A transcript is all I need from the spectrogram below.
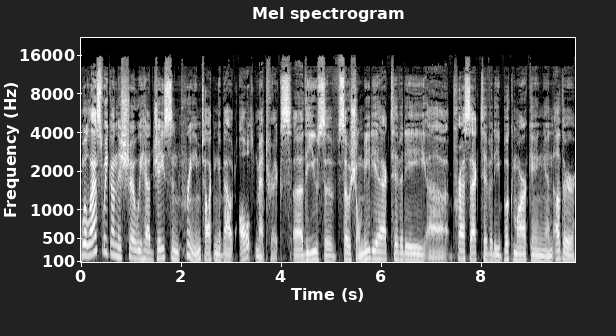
Well, last week on this show, we had Jason Priem talking about altmetrics, uh, the use of social media activity, uh, press activity, bookmarking, and other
